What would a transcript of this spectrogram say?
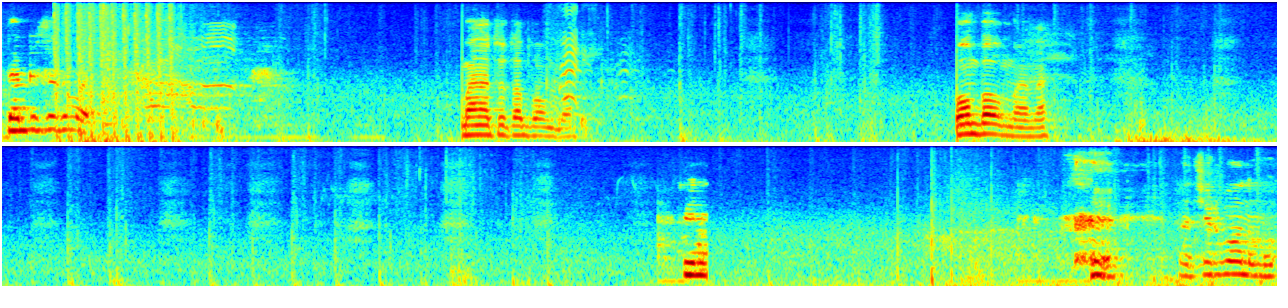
Йдемо після домашнього. У мене тут бомба. Ready. Бомба в мене. Він на червоному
